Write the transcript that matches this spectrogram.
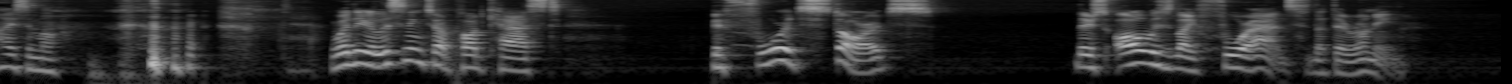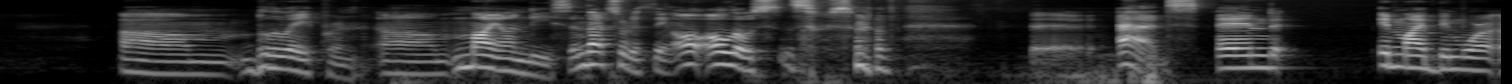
Hi, Simon. whether you're listening to a podcast before it starts, there's always like four ads that they're running. Um, Blue Apron, um, MeUndies, and that sort of thing. All, all those sort of uh, ads, and it might be more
